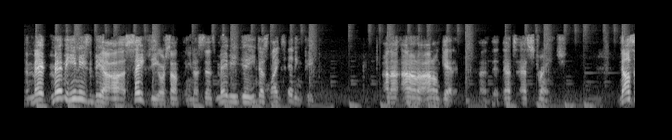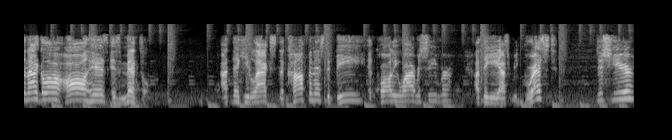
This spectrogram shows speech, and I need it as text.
and may, maybe he needs to be a, a, safety or something, you know, since maybe he just likes hitting people. I don't, I don't know. I don't get it. Uh, that's that's strange. Nelson Agholor, all his is mental. I think he lacks the confidence to be a quality wide receiver. I think he has regressed this year.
